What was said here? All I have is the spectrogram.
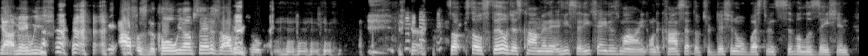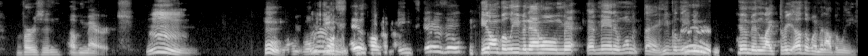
Yeah, I mean, we, we alphas, Nicole. You know what I'm saying? This is how we do. so so still just commented and he said he changed his mind on the concept of traditional Western civilization version of marriage. Mm. Hmm. What we, what we Mm. talking, Stizzle, about? He don't believe in that whole ma- that man and woman thing. He believes in him and like three other women, I believe.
